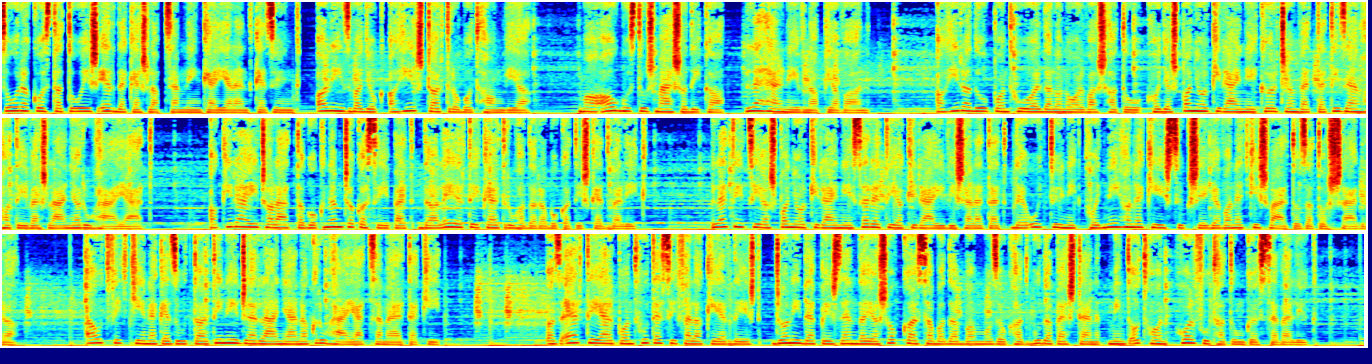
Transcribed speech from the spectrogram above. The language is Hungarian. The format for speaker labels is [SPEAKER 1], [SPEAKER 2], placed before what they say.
[SPEAKER 1] szórakoztató és érdekes lapszemlénkkel jelentkezünk. Alíz vagyok, a hírstart robot hangja. Ma augusztus másodika, Lehel névnapja van. A hiradó.hu oldalon olvasható, hogy a spanyol királyné kölcsönvette 16 éves lánya ruháját. A királyi családtagok nem csak a szépet, de a leértékelt ruhadarabokat is kedvelik. Letícia spanyol királyné szereti a királyi viseletet, de úgy tűnik, hogy néha neki is szüksége van egy kis változatosságra. Outfitjének ezúttal tinédzser lányának ruháját szemelte ki. Az RTL.hu teszi fel a kérdést, Johnny Depp és Zendaya sokkal szabadabban mozoghat Budapesten, mint otthon, hol futhatunk össze velük.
